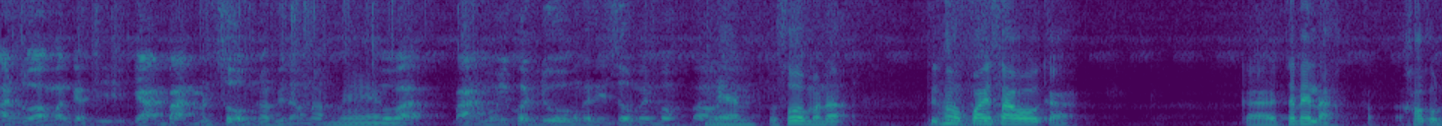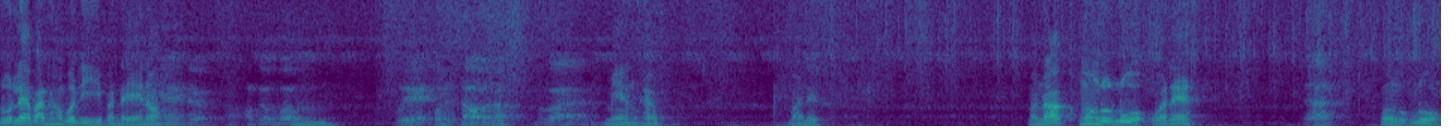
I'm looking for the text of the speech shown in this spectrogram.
้านหลวงมันก็สิย่านบ้านมันส้มเนาะพี่น้องเนาะแมนเพราะว่าบ้านมันมีคนอยู่มันก็สิส้มเป็นบ่เปล่าแมนตัวส้มมันเนาะถึงเขาปล่อยเศร้ากะ กะจะได้ล่ะ เขากับดูแลบ้านเขาบดีบันไดเนาะแม่นเด้อเขาก็บ่อืมเบื่อคนเศร้าเนาะเพราะว่าแมนครับบ้านนี้มันรักห่วงลูกๆวะเนี่ยนะห่วงลูก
